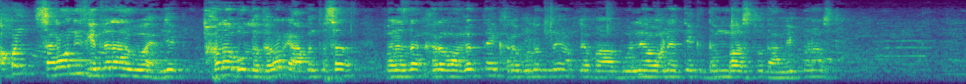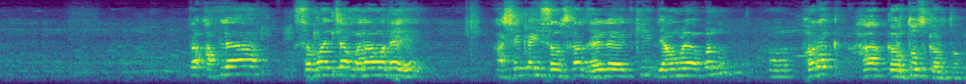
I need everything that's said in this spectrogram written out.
आपण सर्वांनीच घेतलेला अनुभव आहे. म्हणजे खरं बोललं तर बरं का आपण तसं बऱ्याचदा खरं वागत नाही खरं बोलत नाही. आपल्या बा बोलण्या वागण्यात एक दंभ असतो दांभिकपणा असतो. तर आपल्या सर्वांच्या मनामध्ये असे काही संस्कार झालेले आहेत की ज्यामुळे आपण फरक हा करतोच करतो.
